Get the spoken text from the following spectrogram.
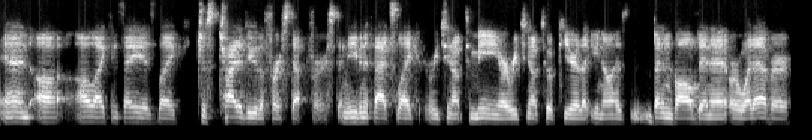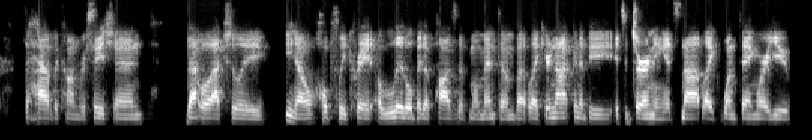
And uh, all I can say is like, just try to do the first step first. And even if that's like reaching out to me or reaching out to a peer that, you know, has been involved in it or whatever to have the conversation, that will actually, you know, hopefully create a little bit of positive momentum. But like, you're not going to be, it's a journey. It's not like one thing where you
